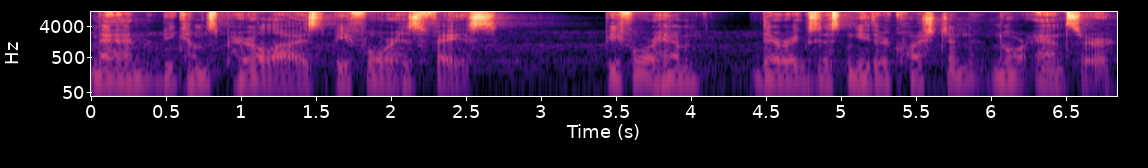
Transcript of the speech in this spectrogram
Man becomes paralyzed before his face. Before him, there exists neither question nor answer.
